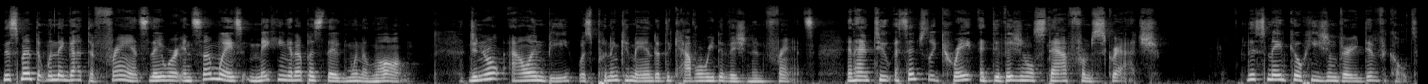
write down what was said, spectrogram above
This meant that when they got to France, they were in some ways making it up as they went along. General Allenby was put in command of the cavalry division in France and had to essentially create a divisional staff from scratch. This made cohesion very difficult,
